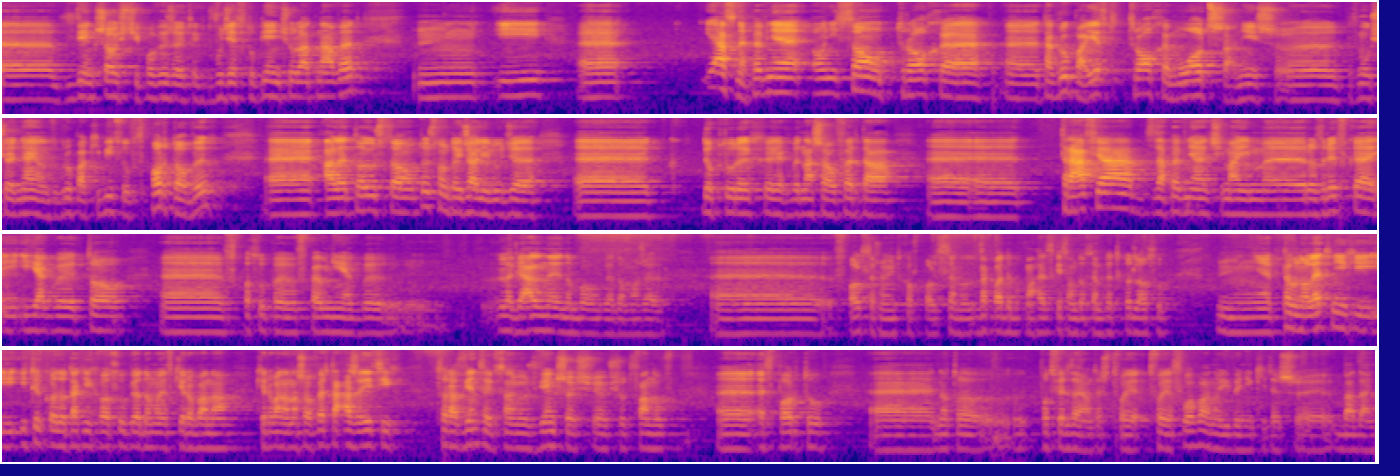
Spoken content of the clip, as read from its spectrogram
w większości powyżej tych 25 lat nawet. Mm, I e, jasne, pewnie oni są trochę, e, ta grupa jest trochę młodsza niż, e, uśredniając, grupa kibiców sportowych, e, ale to już są, to już są dojrzali ludzie, e, do których jakby nasza oferta e, e, trafia, zapewniać ma im e, rozrywkę i, i jakby to e, w sposób e, w pełni jakby legalny, no bo wiadomo, że e, w Polsce, że nie tylko w Polsce, no, zakłady bukmacherskie są dostępne tylko dla osób mm, pełnoletnich i, i, i tylko do takich osób wiadomo jest kierowana, kierowana nasza oferta, a że jest ich coraz więcej, to stanowi już większość e, wśród fanów e, e-sportu, e, no to potwierdzają też twoje, twoje słowa, no i wyniki też badań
